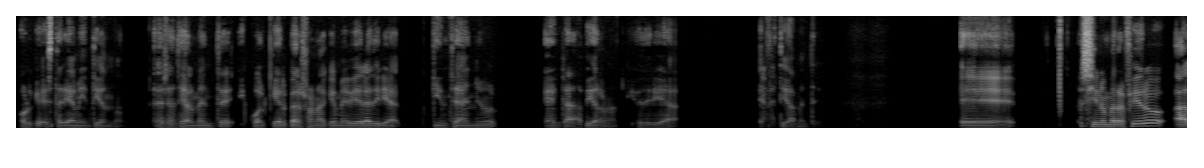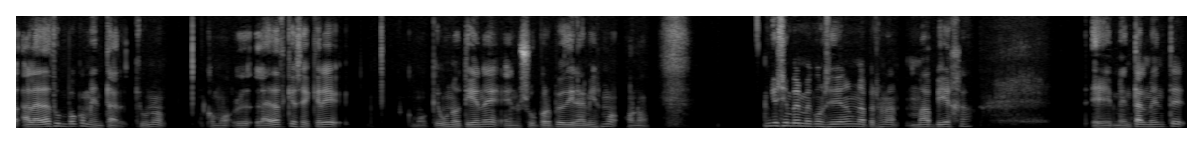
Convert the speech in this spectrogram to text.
porque estaría mintiendo, esencialmente, y cualquier persona que me viera diría 15 años en cada pierna. Yo diría, efectivamente. Eh, si no me refiero a, la edad un poco mental, que uno como la edad que se cree como que uno tiene en su propio dinamismo o no. Yo siempre me considero una persona más vieja eh, mentalmente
